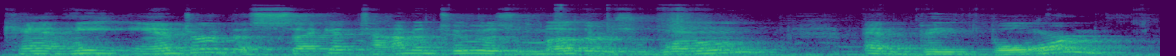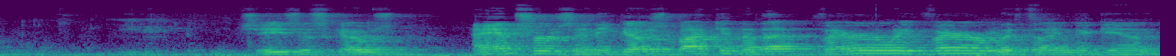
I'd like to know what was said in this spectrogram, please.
Can he enter the second time into his mother's womb and be born? Jesus goes, answers, and he goes back into that verily, verily thing again.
